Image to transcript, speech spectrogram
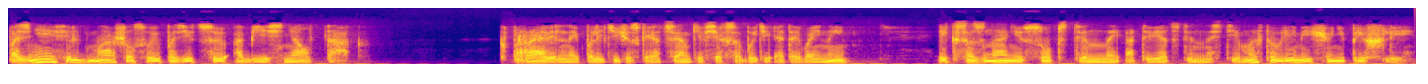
Позднее фельдмаршал свою позицию объяснял так. К правильной политической оценке всех событий этой войны и к сознанию собственной ответственности мы в то время еще не пришли.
